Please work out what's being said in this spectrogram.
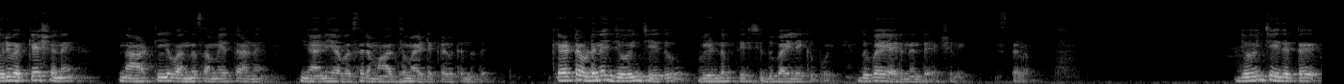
ഒരു വെക്കേഷന് നാട്ടിൽ വന്ന സമയത്താണ് ഞാൻ ഈ അവസരം ആദ്യമായിട്ട് കേൾക്കുന്നത്. കേട്ട ഉടനെ ജോയിൻ ചെയ്തു വീണ്ടും തിരിച്ച് ദുബായിലേക്ക് പോയി. ദുബായ് ആയിരുന്നു എന്റെ ആക്ച്വലി സ്ഥലം. ജോയിൻ ചെയ്തിട്ട്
